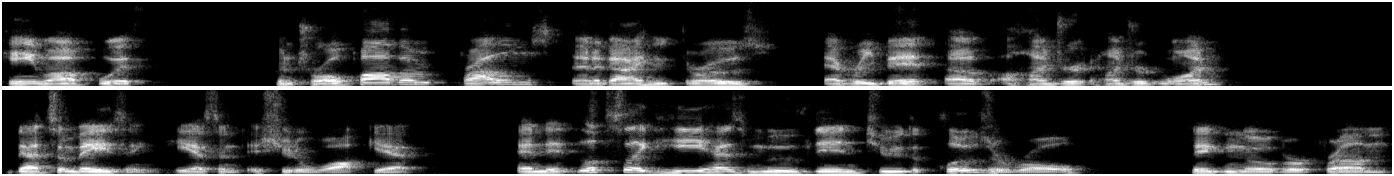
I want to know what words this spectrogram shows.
came up with control problem problems and a guy who throws every bit of 100 101 that's amazing he hasn't issued a walk yet and it looks like he has moved into the closer role taking over from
